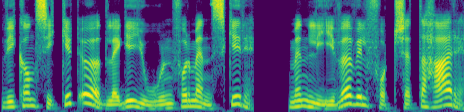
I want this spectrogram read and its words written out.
Vi kan sikkert ødelegge jorden for mennesker, men livet vil fortsette her.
